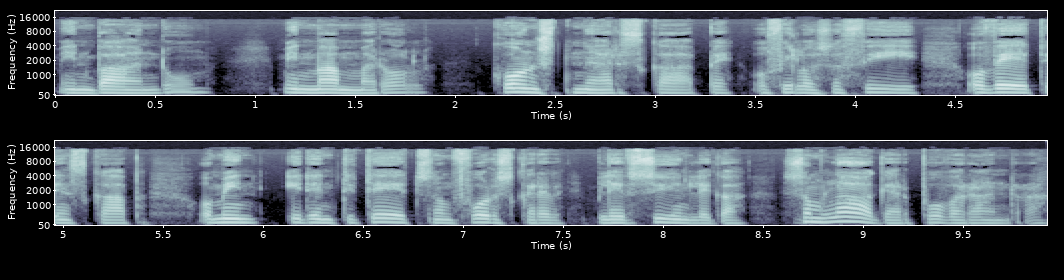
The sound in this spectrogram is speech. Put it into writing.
Min barndom, min mammaroll, konstnärskapet och filosofi och vetenskap och min identitet som forskare blev synliga som lager på varandra.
